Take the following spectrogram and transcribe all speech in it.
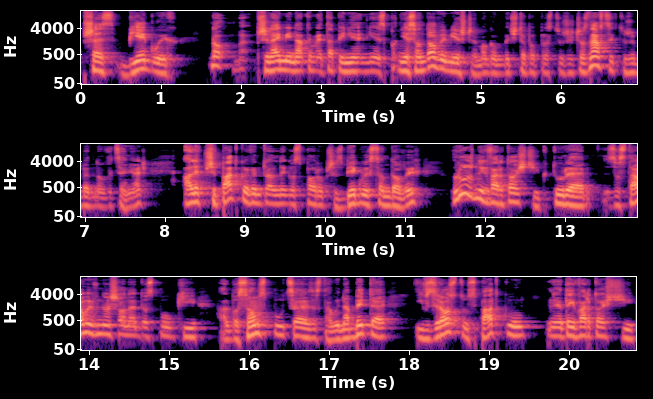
przez biegłych, no przynajmniej na tym etapie nie, nie, nie jeszcze, mogą być to po prostu rzeczoznawcy, którzy będą wyceniać, ale w przypadku ewentualnego sporu przez biegłych sądowych, różnych wartości, które zostały wnoszone do spółki albo są w spółce, zostały nabyte i wzrostu, spadku e, tej wartości,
